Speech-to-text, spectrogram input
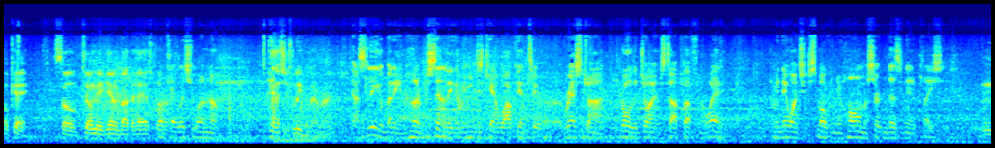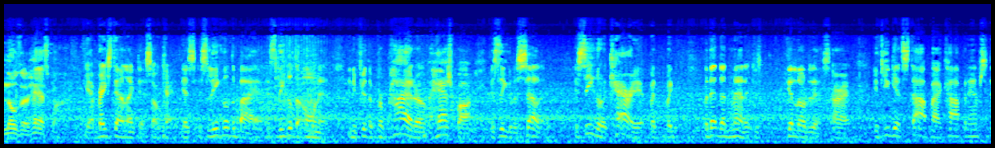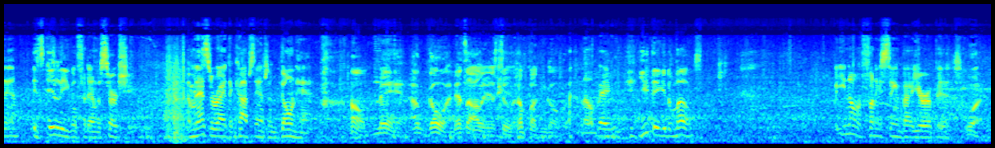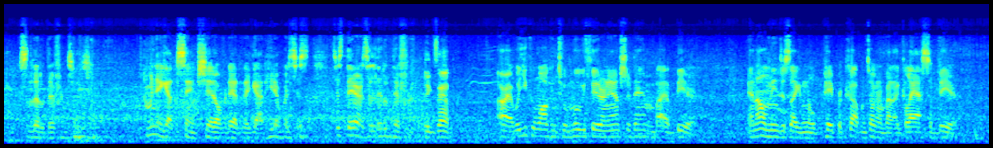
Okay, so tell me again about the hash bar. Okay, what you want to know? Hash is legal there, right? Yeah, it's legal, but it ain't 100% legal. I mean, you just can't walk into a restaurant, roll a joint, and start puffing away. I mean, they want you to smoke in your home or certain designated places. And those are hash bars. Yeah, it breaks down like this. Okay, it's, it's legal to buy it, it's legal to own it, and if you're the proprietor of a hash bar, it's legal to sell it. It's legal to carry it, but but but that doesn't matter because get a load of this. All right, if you get stopped by a cop in Amsterdam, it's illegal for them to search you. I mean, that's a right that cops in Amsterdam don't have. Oh man, I'm going. That's all there is to it. I'm fucking going. no, baby, you dig it the most. But you know what the funniest thing about Europe is? What? It's the little differences. I mean, they got the same shit over there that they got here, but it's just, just there. It's a little different. Example. All right, well, you can walk into a movie theater in Amsterdam and buy a beer, and I don't mean just like a little paper cup. I'm talking about a glass of beer.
